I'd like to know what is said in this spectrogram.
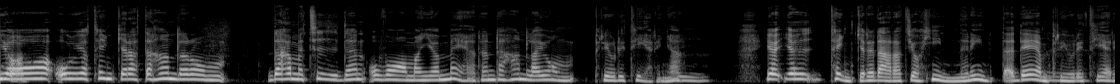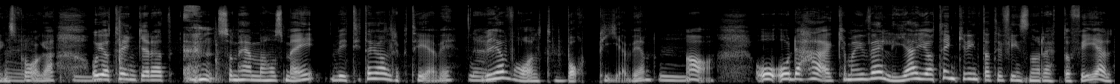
ja, och jag tänker att det handlar om det här med tiden och vad man gör med den. Det handlar ju om prioriteringar. Mm. Jag, jag tänker det där att jag hinner inte. Det är en prioriteringsfråga. Mm. Och jag tänker att som hemma hos mig, vi tittar ju aldrig på tv. Nej. Vi har valt bort tvn. Mm. Ja. Och, och det här kan man ju välja. Jag tänker inte att det finns något rätt och fel.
